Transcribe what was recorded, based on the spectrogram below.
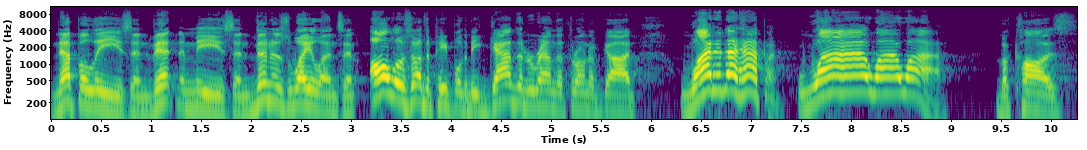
Nepalese and Vietnamese and Venezuelans and all those other people to be gathered around the throne of God, why did that happen? Why, why, why? Because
